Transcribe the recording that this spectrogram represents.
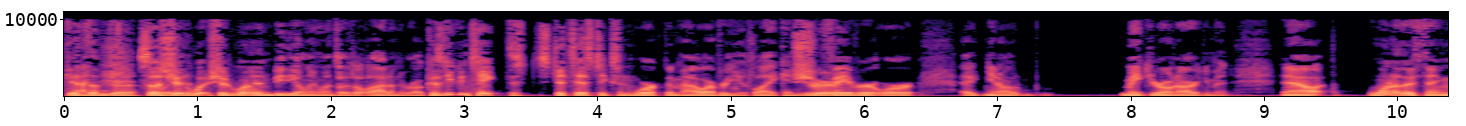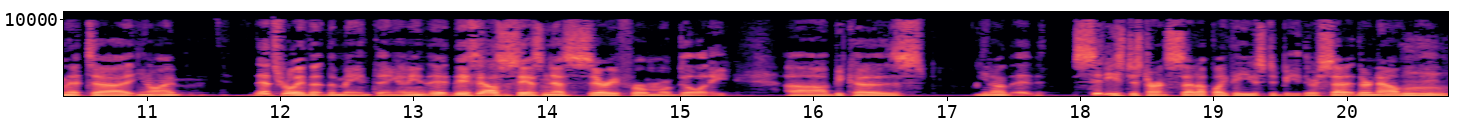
Get them to. So should in. should women be the only ones allowed on the road? Because you can take the statistics and work them however you'd like in your favor, or uh, you know, make your own argument. Now, one other thing that uh, you know, I that's really the, the main thing. I mean, they, they also say it's necessary for mobility uh, because you know, cities just aren't set up like they used to be. They're set. They're now Mm-hmm.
